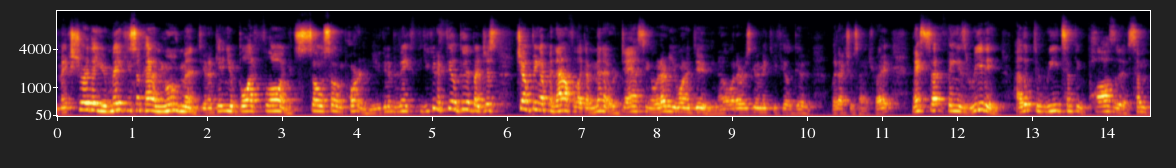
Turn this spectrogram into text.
make sure that you're making some kind of movement. You know, getting your blood flowing. It's so so important. You're gonna be make you're gonna feel good by just jumping up and down for like a minute or dancing or whatever you want to do. You know, whatever's gonna make you feel good with exercise, right? Next thing is reading. I look to read something positive, some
